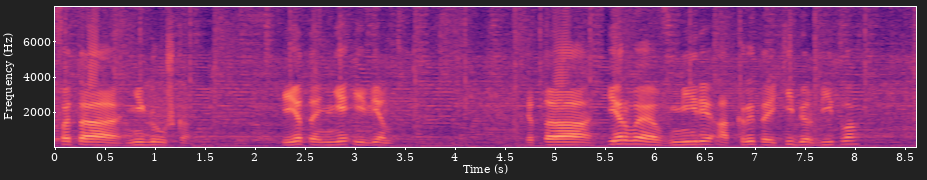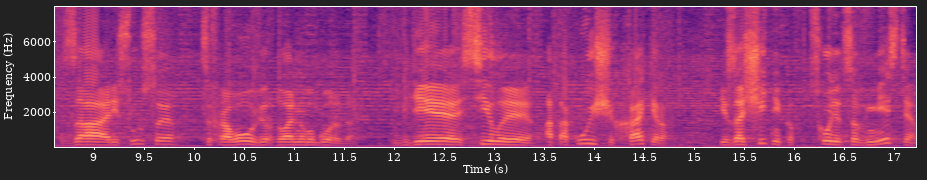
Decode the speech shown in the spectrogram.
Стендов – это не игрушка, и это не ивент. Это первая в мире открытая кибербитва за ресурсы цифрового виртуального города, где силы атакующих хакеров и защитников сходятся вместе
